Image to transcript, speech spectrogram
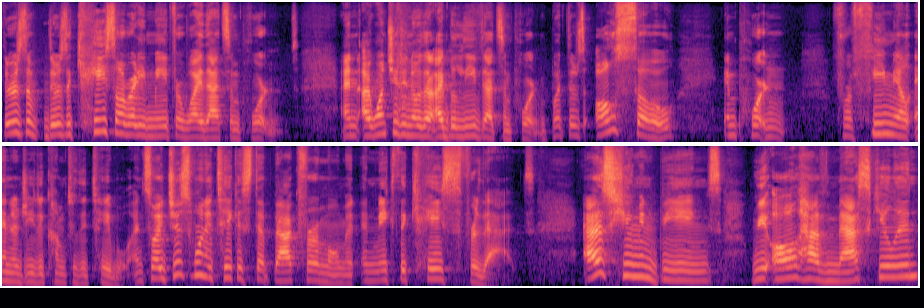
There's a, there's a case already made for why that's important. And I want you to know that I believe that's important. But there's also important for female energy to come to the table. And so I just want to take a step back for a moment and make the case for that. As human beings, we all have masculine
